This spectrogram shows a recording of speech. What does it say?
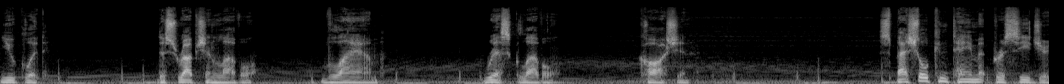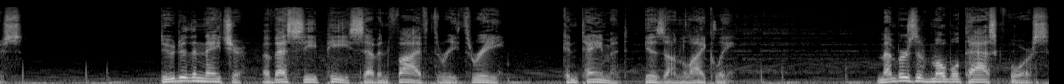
Euclid. Disruption Level Vlam. Risk Level Caution. Special Containment Procedures. Due to the nature of SCP 7533, containment is unlikely. Members of Mobile Task Force,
